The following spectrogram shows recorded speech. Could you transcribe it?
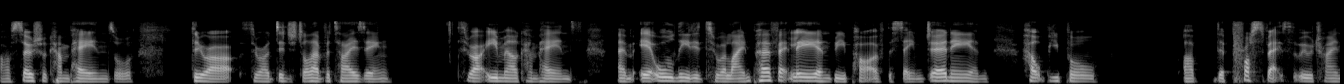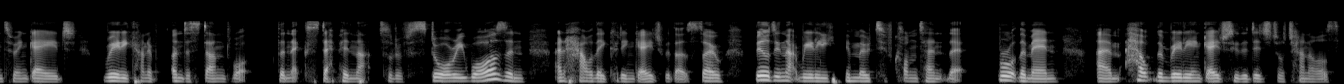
our social campaigns or through our through our digital advertising through our email campaigns. Um, it all needed to align perfectly and be part of the same journey and help people uh, the prospects that we were trying to engage really kind of understand what the next step in that sort of story was and and how they could engage with us. So building that really emotive content that brought them in um, helped them really engage through the digital channels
